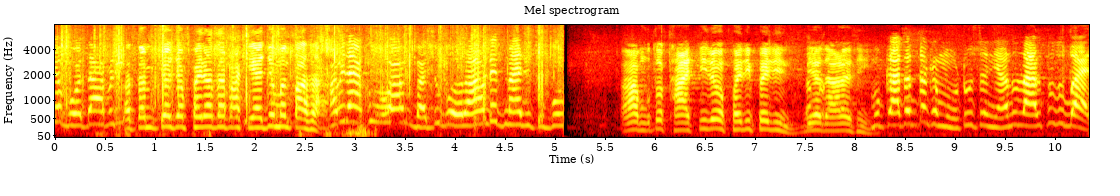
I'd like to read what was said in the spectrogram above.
જો ગોતા આપણી. તમે ચો જો ફર્યા હતા પાછી આજે મને પાછા. હવે તો આખું બધું રાઉન્ડ જ મારી ગોળ. હા હું તો થાચી રહ્યો ફરી ફરી બે દાડેથી. હું કાતો તો કે મોટું છે ન્યાનું લાગતું હતું બાર.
